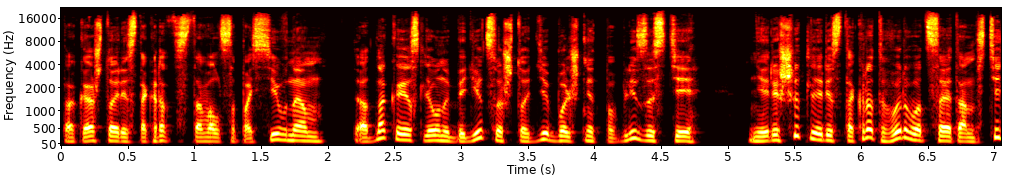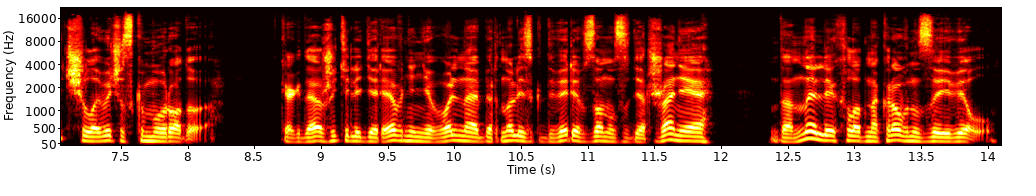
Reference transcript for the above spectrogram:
Пока что аристократ оставался пассивным, однако если он убедится, что Ди больше нет поблизости, не решит ли аристократ вырваться и отомстить человеческому роду. Когда жители деревни невольно обернулись к двери в зону задержания, Данелли хладнокровно заявил.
